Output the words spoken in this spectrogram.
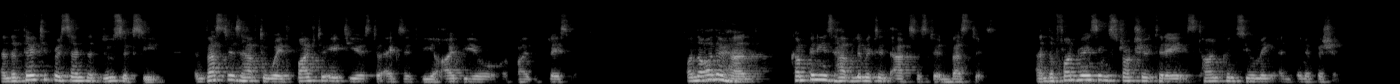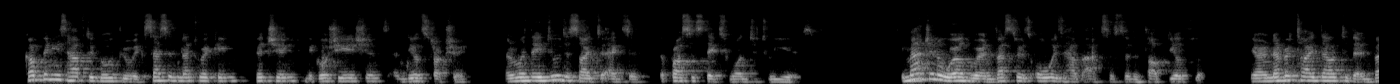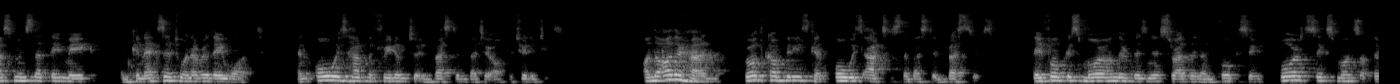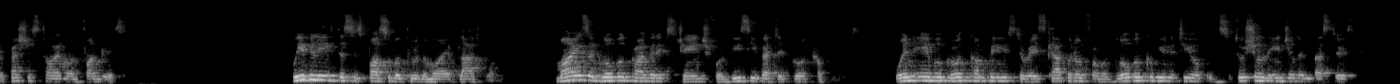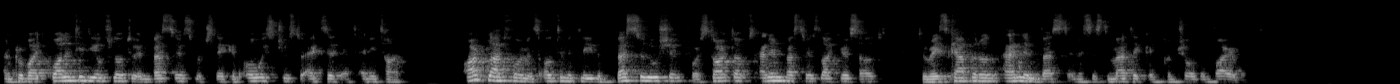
And the 30% that do succeed, investors have to wait five to eight years to exit via IPO or private placement. On the other hand, companies have limited access to investors, and the fundraising structure today is time consuming and inefficient. Companies have to go through excessive networking, pitching, negotiations, and deal structuring, and when they do decide to exit, the process takes one to two years. Imagine a world where investors always have access to the top deal flow. They are never tied down to the investments that they make and can exit whenever they want, and always have the freedom to invest in better opportunities. On the other hand, growth companies can always access the best investors. They focus more on their business rather than focusing four six months of their precious time on fundraising. We believe this is possible through the Maya platform. Maya is a global private exchange for VC-vetted growth companies. We enable growth companies to raise capital from a global community of institutional angel investors and provide quality deal flow to investors which they can always choose to exit at any time. Our platform is ultimately the best solution for startups and investors like yourselves to raise capital and invest in a systematic and controlled environment.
